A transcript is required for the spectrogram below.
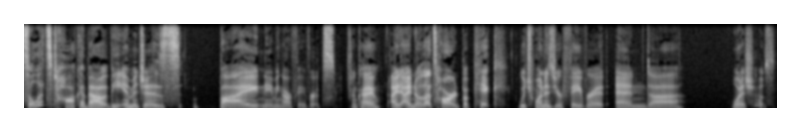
So let's talk about the images by naming our favorites. Okay. I, I know that's hard, but pick which one is your favorite and uh, what it shows.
